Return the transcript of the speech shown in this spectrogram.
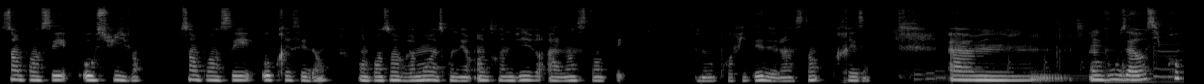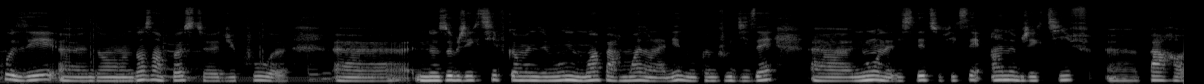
sans penser au suivant, sans penser au précédent, en pensant vraiment à ce qu'on est en train de vivre à l'instant T. Donc profiter de l'instant présent. Euh, on vous a aussi proposé euh, dans, un post euh, du coup nos objectifs Common the Moon mois par mois dans l'année. Donc comme je vous disais, nous on a décidé de se fixer un objectif par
